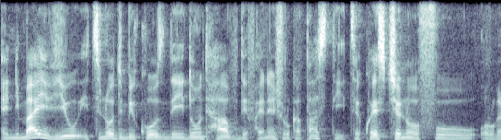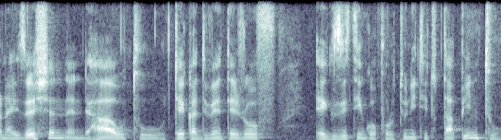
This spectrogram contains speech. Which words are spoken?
And in my view, it's not because they don't have the financial capacity. It's a question of uh, organization and how to take advantage of existing opportunity to tap into.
